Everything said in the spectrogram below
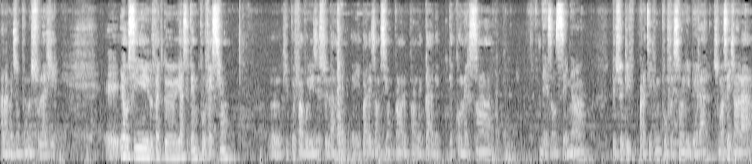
à la maison pour me soulager. Il y a aussi le fait qu'il y a certaines professions euh, qui peut favoriser cela. Par exemple, si on prend le, prend le cas des, commerçants, des enseignants, de ceux qui pratiquent une profession libérale, souvent ces gens-là,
